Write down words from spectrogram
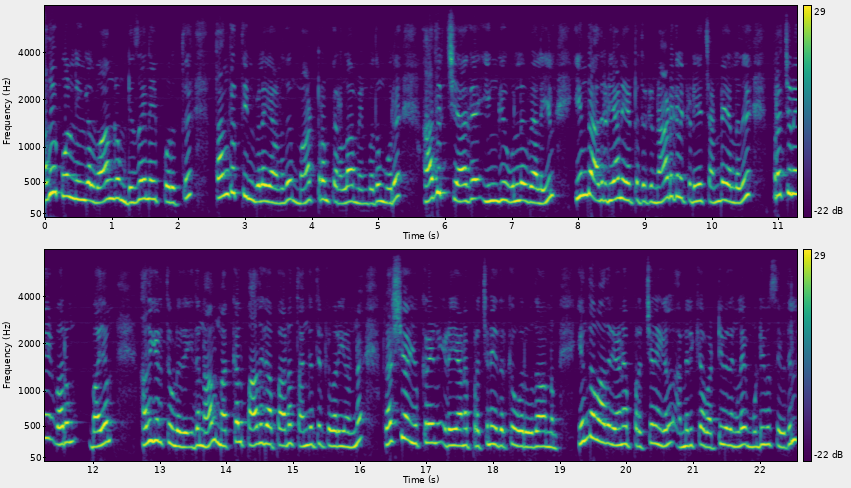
அதே போல் நீங்கள் வாங்கும் டிசைனை பொறுத்து தங்கத்தின் விலையானது மாற்றம் பெறலாம் என்பதும் ஒரு அதிர்ச்சியாக இங்கு உள்ள வேளையில். இந்த அதிரடியான ஏற்றத்திற்கு நாடுகளுக்கிடையே சண்டை அல்லது பிரச்சனை வரும் பயம் அதிகரித்து உள்ளது. இதனால் மக்கள் பாதுகாப்பான தங்கத்திற்கு வருகின்றன ரஷ்யா யுக்ரைன் இடையான பிரச்சனை இதற்கு ஒரு உதாரணம். இந்த மாதிரியான பிரச்சனைகள் அமெரிக்க வட்டி விதங்களை முடிவு செய்வதில்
